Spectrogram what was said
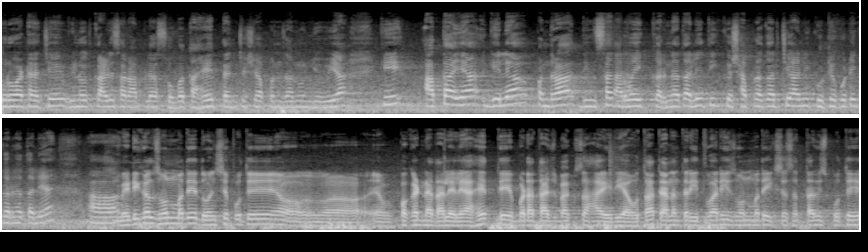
पुरवठ्याचे विनोद काळे सर आपल्यासोबत आहेत. त्यांच्याशी आपण जाणून घेऊया की आता या गेल्या पंधरा दिवसात कारवाई करण्यात आली. ती कशा प्रकारची आणि कुठे कुठे करण्यात आली आहे? मेडिकल झोनमध्ये दोनशे पोते पकडण्यात आलेले आहेत. ते बडा ताजबागचा हा एरिया होता. त्यानंतर इतवारी झोनमध्ये एकशे सत्तावीस पोते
